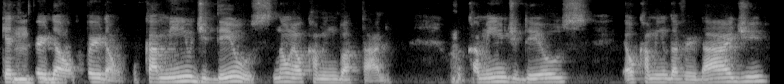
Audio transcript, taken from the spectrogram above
Quer uhum. perdão, perdão. O caminho de Deus não é o caminho do atalho. O caminho de Deus é o caminho da verdade,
